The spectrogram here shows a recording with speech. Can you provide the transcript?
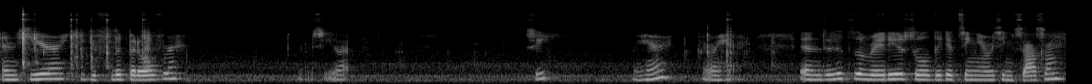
and here you can flip it over. Let me see that. See, right here and right here. And this is the radio, so they can sing everything's awesome.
